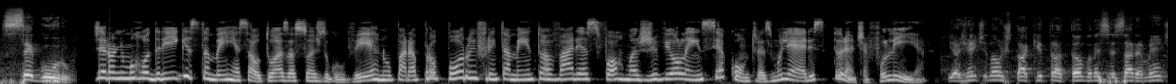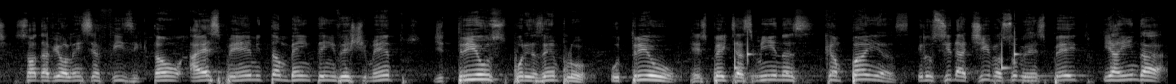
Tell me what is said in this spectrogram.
seguro. Jerônimo Rodrigues também ressaltou as ações do governo para propor o enfrentamento a várias formas de violência contra as mulheres durante a folia. E a gente não está aqui tratando necessariamente só da violência física. Então, a SPM também tem investimentos de trios, por exemplo, o trio Respeite as Minas, campanhas elucidativas sobre respeito e ainda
